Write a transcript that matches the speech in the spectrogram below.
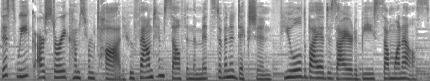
This week, our story comes from Todd, who found himself in the midst of an addiction fueled by a desire to be someone else,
